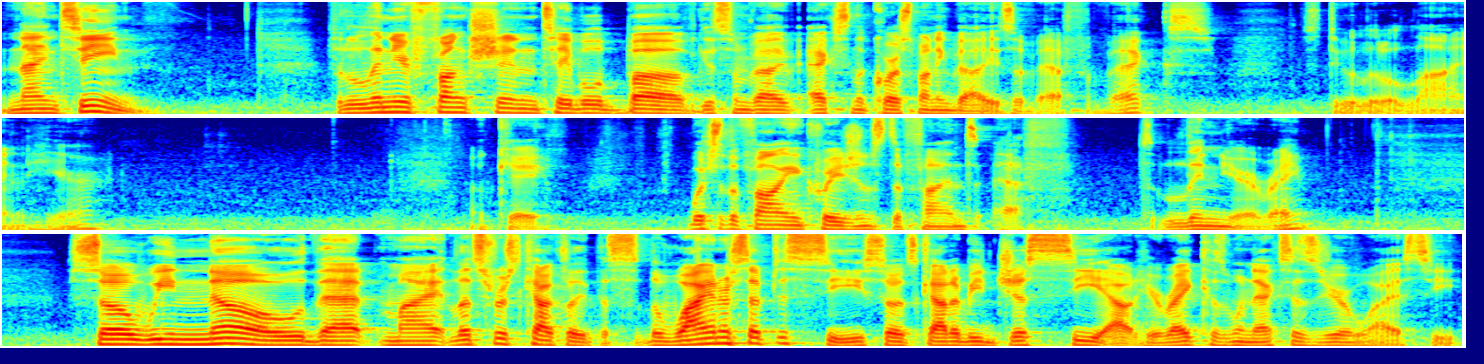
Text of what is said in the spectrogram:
19. For the linear function table above, give some value of x and the corresponding values of f of x. Let's do a little line here. Okay. Which of the following equations defines f? It's linear, right? So we know that my, let's first calculate this. The y-intercept is c, so it's got to be just c out here, right? Because when x is 0, y is c.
